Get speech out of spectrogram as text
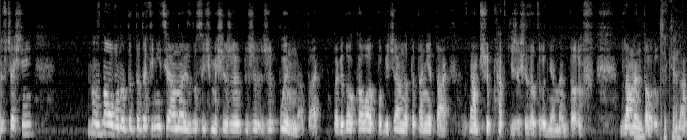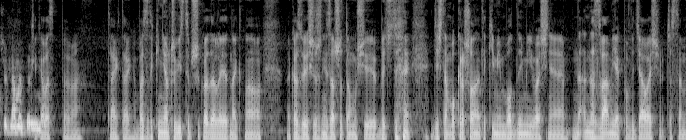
e, wcześniej? No znowu, no, ta definicja ona jest dosyć, myślę, że, że, że płynna, tak? Tak dookoła odpowiedziałem na pytanie tak. Znam przypadki, że się zatrudnia mentorów, dla mentorów, Ciekawe. znaczy dla mentoringu. Ciekawa sprawa. Tak, tak. Bardzo taki nieoczywisty przykład, ale jednak no, okazuje się, że nie zawsze to musi być gdzieś tam okraszone takimi modnymi właśnie nazwami, jak powiedziałeś. Czasem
